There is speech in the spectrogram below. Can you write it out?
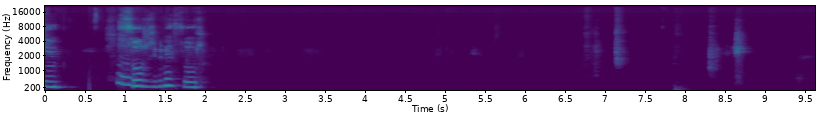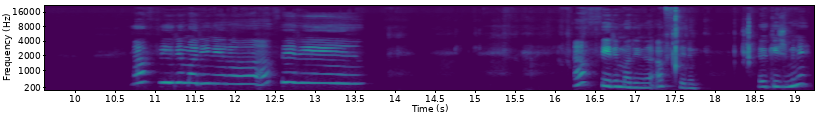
Şin. Sor cibine sor. Aferin Marinera. Aferin. Aferin Marinera. Aferin. Öykü cibine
